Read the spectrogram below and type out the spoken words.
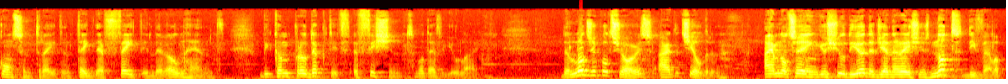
concentrate and take their fate in their own hand, become productive, efficient, whatever you like. The logical choice are the children. I'm not saying you should the other generations not develop,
